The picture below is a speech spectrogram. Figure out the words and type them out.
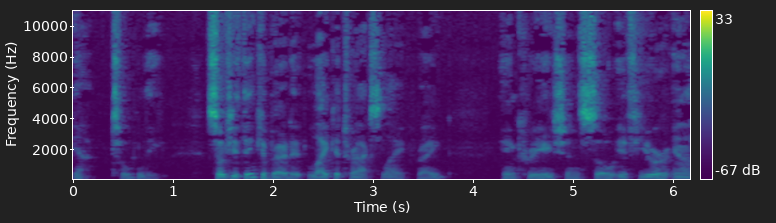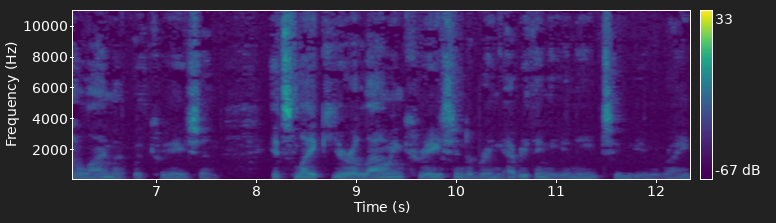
Yeah, totally. So if you think about it, like attracts like, right? In creation. So if you're in alignment with creation, it's like you're allowing creation to bring everything that you need to you, right?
